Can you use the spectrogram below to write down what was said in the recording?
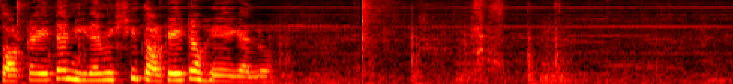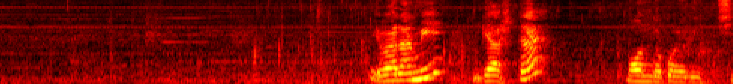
তরকারিটা নিরামিষি তরকারিটা হয়ে গেল। এবার আমি গ্যাসটা বন্ধ করে দিচ্ছি।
